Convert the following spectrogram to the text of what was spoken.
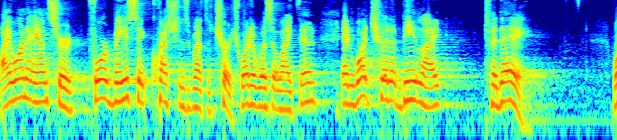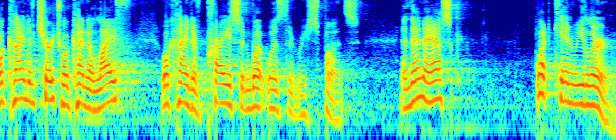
I want to answer four basic questions about the church. What was it like then? And what should it be like today? What kind of church? What kind of life? What kind of price? And what was the response? And then ask, what can we learn?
